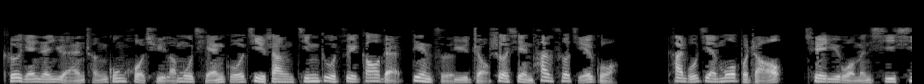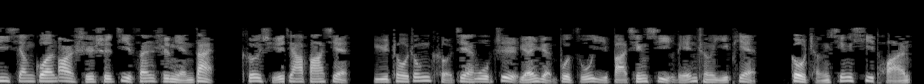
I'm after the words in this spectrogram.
科研人员成功获取了目前国际上精度最高的电子宇宙射线探测结果。看不见摸不着，却与我们息息相关。二十世纪三十年代，科学家发现宇宙中可见物质远远不足以把星系连成一片，构成星系团。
